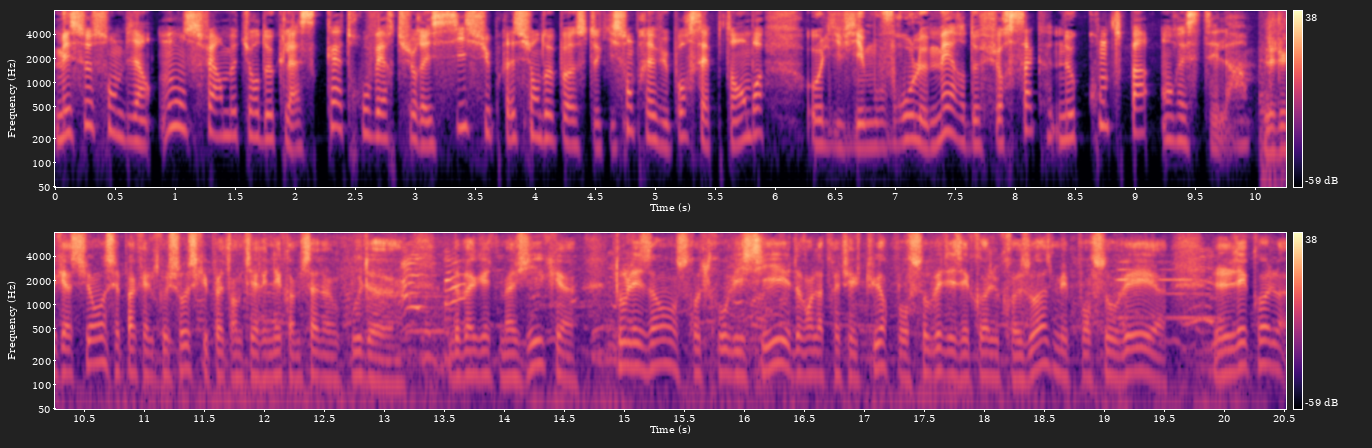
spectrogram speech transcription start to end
Mais ce sont bien 11 fermetures de classes, 4 ouvertures et 6 suppressions de postes qui sont prévues pour septembre. Olivier Mouvroux, le maire de Fursac, ne compte pas en rester là. L'éducation, c'est pas quelque chose qui peut être entériné comme ça d'un coup de, baguette magique. Tous les ans, on se retrouve ici devant la préfecture pour sauver des écoles creusoises, mais pour sauver euh, l'école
